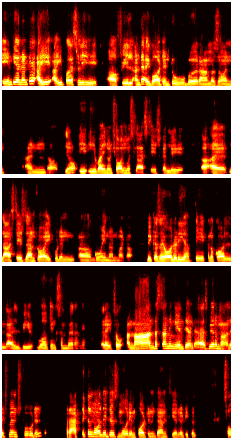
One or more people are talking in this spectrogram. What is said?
ఏంటి అని అంటే ఐ ఐ పర్సనలీ ఫీల్ అంటే I got into Uber Amazon and you know E Y నుంచి ఆల్మోస్ట్ లాస్ట్ స్టేజ్ వెళ్ళి లాస్ట్ స్టేజ్ దాంట్లో ఐ కుడెన్ గో ఇన్ అనమాట because I already have taken call I will be working somewhere అని. రైట్ సో నా అండర్స్టాండింగ్ ఏంటి అంటే as we're management student practical knowledge is more important than theoretical so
